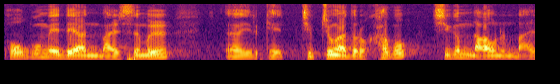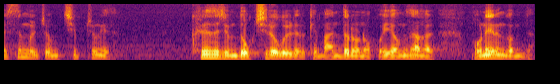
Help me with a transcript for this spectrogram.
복음에 대한 말씀을 어, 이렇게 집중하도록 하고 지금 나오는 말씀을 좀 집중해서 그래서 지금 녹취록을 이렇게 만들어 놓고 영상을 보내는 겁니다.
